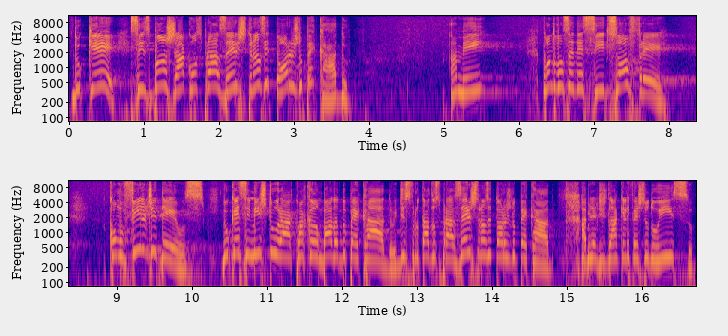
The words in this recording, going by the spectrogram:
do que se esbanjar com os prazeres transitórios do pecado. Amém. Quando você decide sofrer como filho de Deus, do que se misturar com a cambada do pecado e desfrutar dos prazeres transitórios do pecado. A Bíblia diz lá que ele fez tudo isso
